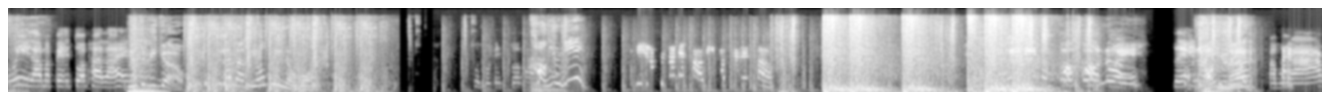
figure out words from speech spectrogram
อุ้ยเรามาเป็นตัวพาราให้นะ Look at me go. I'm not the old me no more. ผมมาเป็นตัวพาราของอยู่นี่พี่เราจะเล่นเปล่าพี่เราจะเล่นเปล่าอุ้ย พี่ผมกอดกอดหน่อยเสื้อหน่ขออยงอยู่นี่ ขอบคุณครับ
